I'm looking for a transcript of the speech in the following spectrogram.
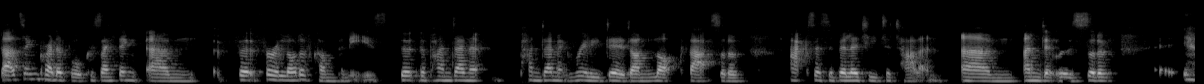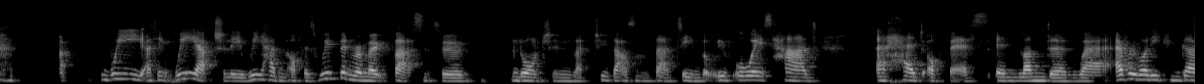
that's incredible because I think um, for for a lot of companies, the the pandemic pandemic really did unlock that sort of accessibility to talent, um, and it was sort of eh, eh, uh, we i think we actually we had an office we've been remote first since we were launched in like 2013 but we've always had a head office in london where everybody can go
